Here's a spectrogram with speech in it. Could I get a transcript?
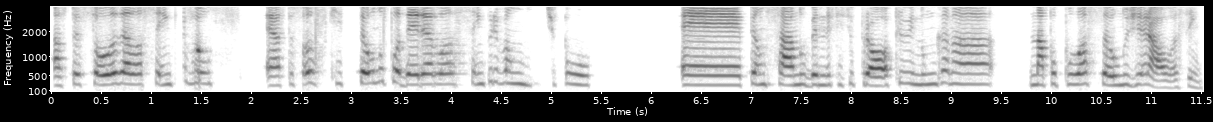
as pessoas, elas sempre vão... É, as pessoas que estão no poder, elas sempre vão, tipo, é, pensar no benefício próprio e nunca na, na população no geral, assim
